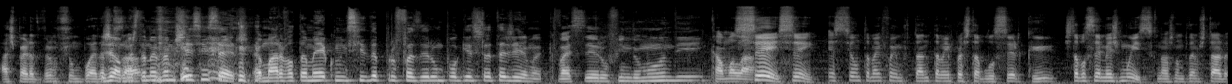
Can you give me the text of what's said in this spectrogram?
à espera de ver um filme bué da Já, mas também vamos ser sinceros. A Marvel também é conhecida por fazer um pouco esse estratagema, que vai ser o fim do mundo e calma lá. Sim, sim. Esse filme também foi importante também para estabelecer que estabelecer mesmo isso, que nós não podemos estar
